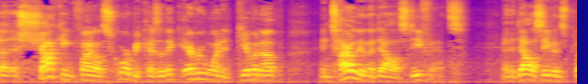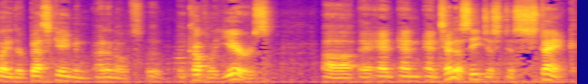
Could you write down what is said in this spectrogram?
a, shocking final score because I think everyone had given up entirely on the Dallas defense, and the Dallas defense played their best game in I don't know a couple of years, uh, and and and Tennessee just just stank.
